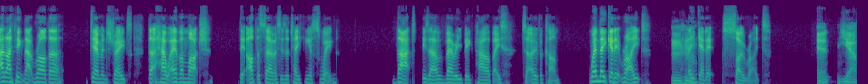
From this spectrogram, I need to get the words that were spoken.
And I think that rather demonstrates that however much the other services are taking a swing, that is a very big power base to overcome. When they get it right, Mhm. they get it so right. And yeah,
